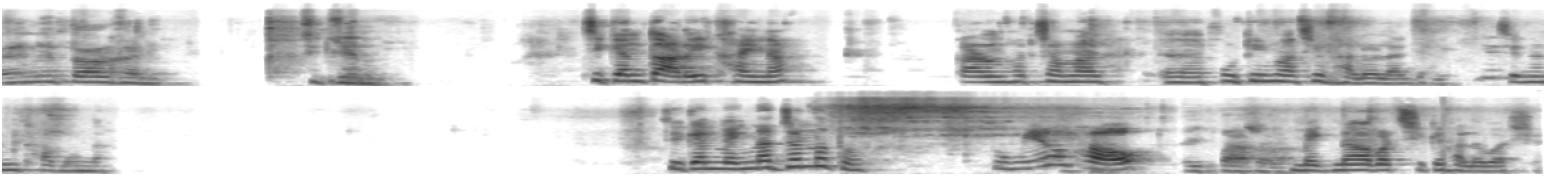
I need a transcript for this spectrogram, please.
এমনি তরকারি চিকেন চিকেন তো আরোই খাই না কারণ হচ্ছে আমার আহ, পুঁটি মাছই ভালো লাগে। চিকেন খাব না। চিকেন মেঘনার জন্য তো? তুমিও খাও। মেঘনা আবার চিকেন ভালোবাসে।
